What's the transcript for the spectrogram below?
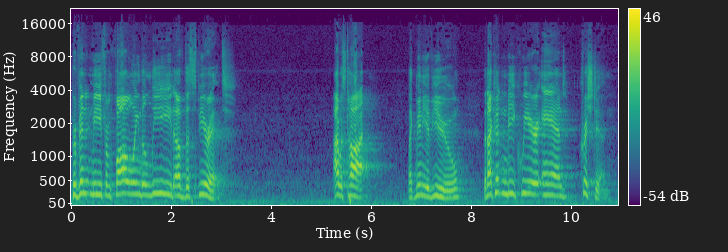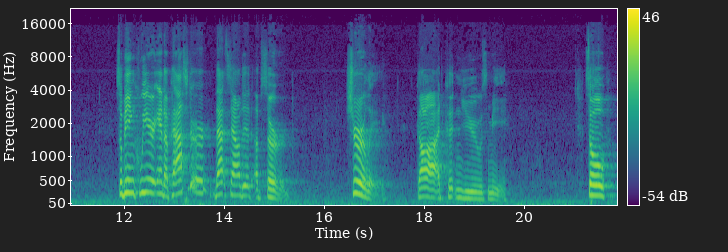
prevented me from following the lead of the Spirit. I was taught, like many of you, that I couldn't be queer and Christian. So, being queer and a pastor, that sounded absurd. Surely, God couldn't use me. So,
